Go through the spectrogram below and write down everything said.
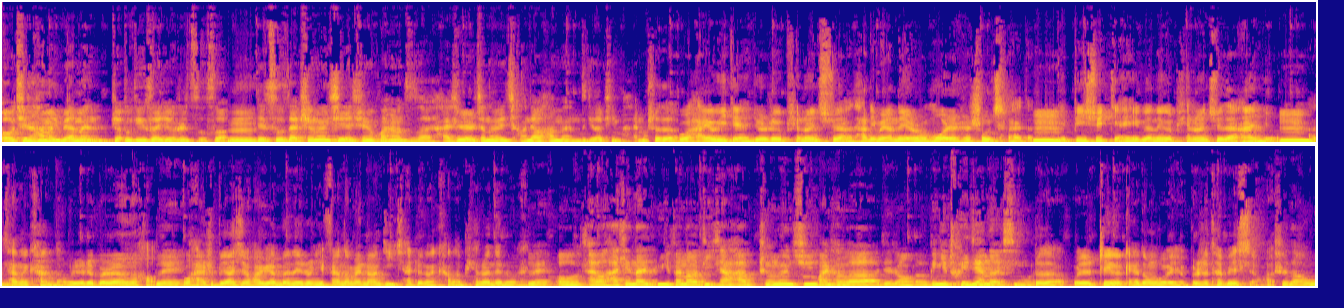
哦，其实他们原本主题色也就是紫色，嗯，这次在评论区也全换成紫色，还是相当于强调他们自己的品牌嘛。是的，我还有一点就是这个评论区啊，它里面的内容默认是收起来的，嗯，你必须点一个那个评论区的按钮，嗯，才能看到。我觉得这不是很好，对我还是比较喜欢原本那种你翻到文章底下就能看到评论那种感觉。对哦，还有他现在你翻到底下，他评论区换成了这种呃给你推荐的新闻。是的，我觉得这个改动我也不是特别喜欢。是的，我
